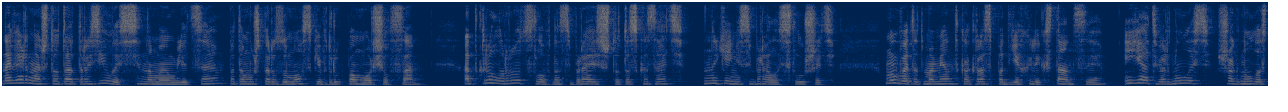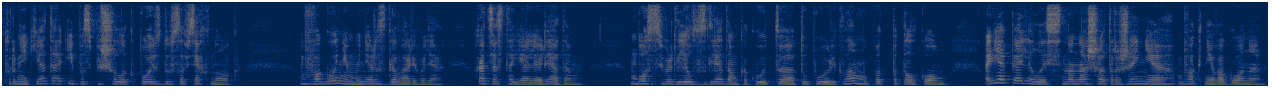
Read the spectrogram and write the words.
Наверное, что-то отразилось на моем лице, потому что Разумовский вдруг поморщился – Открыл рот, словно собираясь что-то сказать, но я не собиралась слушать. Мы в этот момент как раз подъехали к станции, и я отвернулась, шагнула с турникета и поспешила к поезду со всех ног. В вагоне мы не разговаривали, хотя стояли рядом. Босс сверлил взглядом какую-то тупую рекламу под потолком, а я пялилась на наше отражение в окне вагона.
